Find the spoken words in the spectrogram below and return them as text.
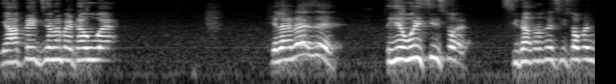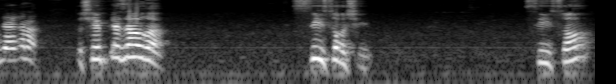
यहाँ पे एक जना बैठा हुआ है। खेला है ना ऐसे तो ये वही सीसो है। सीधा करोगे सीसो बन जाएगा ना। तो शेप कैसा होगा? सीसो शेप सीसो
